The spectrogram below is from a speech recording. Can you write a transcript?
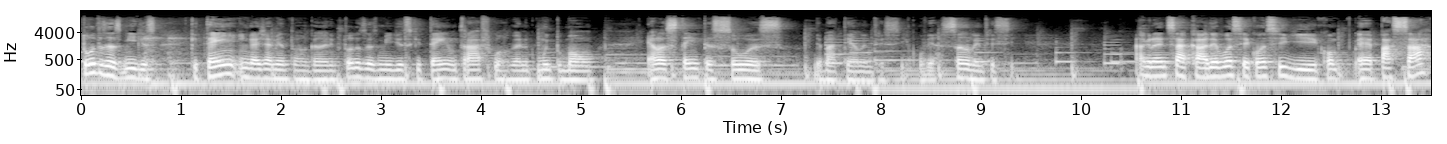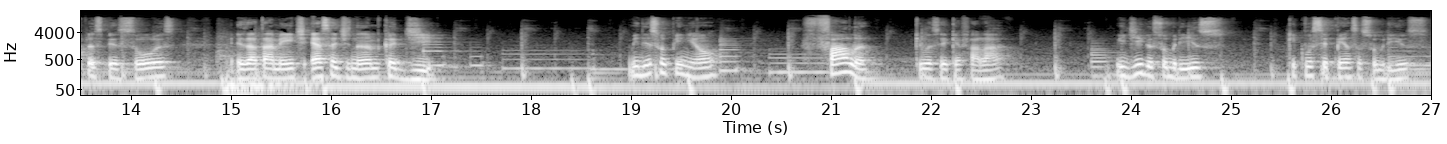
todas as mídias que têm engajamento orgânico, todas as mídias que têm um tráfego orgânico muito bom, elas têm pessoas debatendo entre si, conversando entre si. A grande sacada é você conseguir é, passar para as pessoas exatamente essa dinâmica de me dê sua opinião Fala o que você quer falar. Me diga sobre isso. O que, que você pensa sobre isso?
